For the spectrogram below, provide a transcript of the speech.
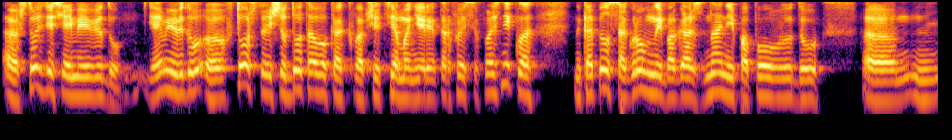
Э, что здесь я имею в виду? Я имею в виду э, в то, что еще до того, как вообще тема нейроинтерфейсов возникла, накопился огромный багаж знаний по поводу э,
